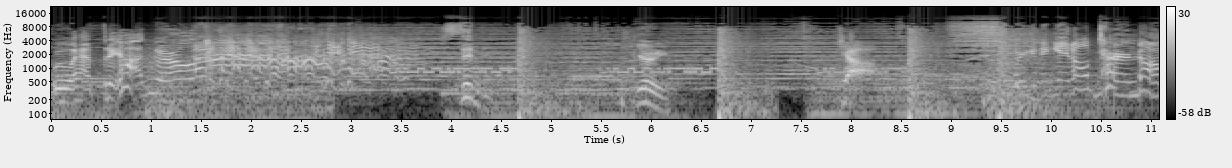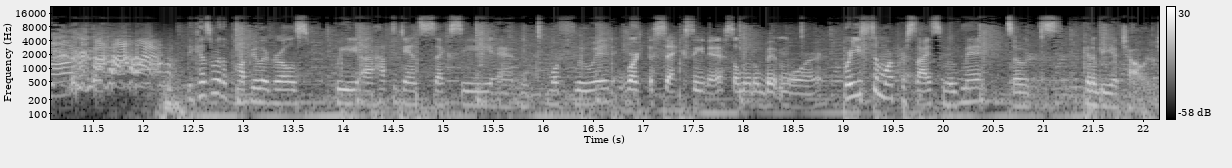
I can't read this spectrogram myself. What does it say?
we will have three hot girls. Cindy, Yuri, Ja. We're gonna get all turned on. Because we're the popular girls, we uh, have to dance sexy and more fluid, work the sexiness a little bit more. We're used to more precise movement, so it's gonna be a challenge.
